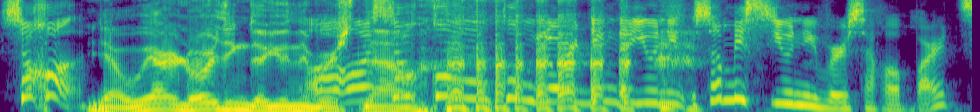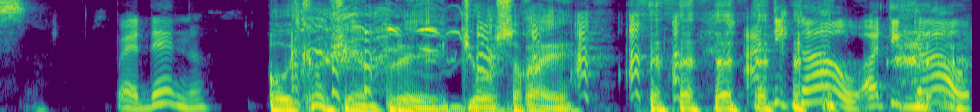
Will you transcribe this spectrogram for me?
So kung, yeah, we are lording the universe oo, so now. kung, kung lording the universe, so Miss Universe ako, parts? Pwede, no? Oh, ikaw syempre. Diyos ka eh. At ikaw, at ikaw,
